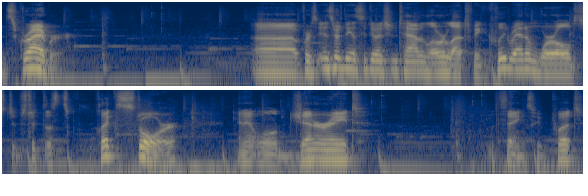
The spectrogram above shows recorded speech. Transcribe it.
Inscriber. Uh, first, insert the NC Dimension tab in the lower left to make a random world. Click Store, and it will generate the thing. So we put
